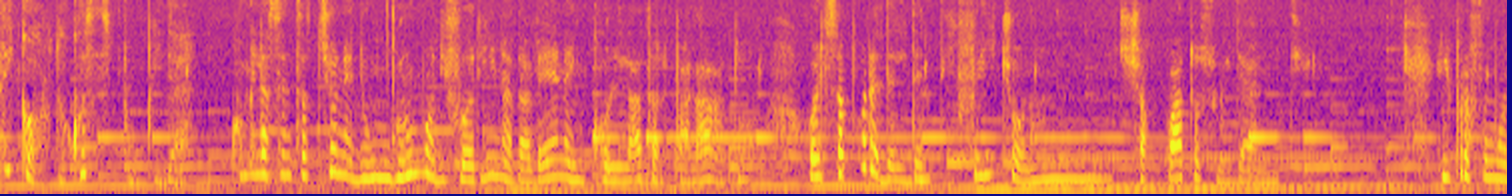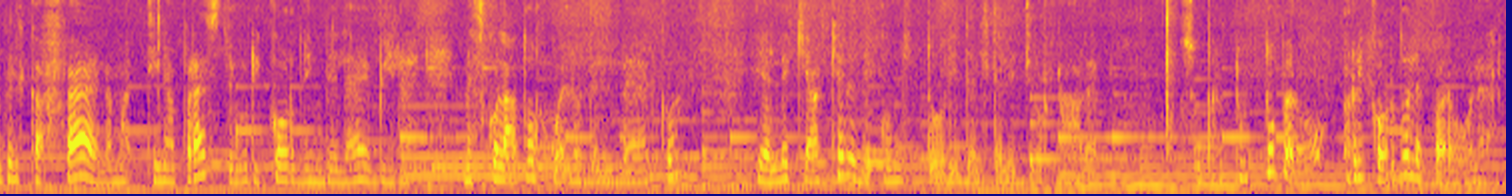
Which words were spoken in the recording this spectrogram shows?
Ricordo cose stupide, come la sensazione di un grumo di farina d'avena incollata al palato o il sapore del dentifricio non sciacquato sui denti. Il profumo del caffè la mattina presto è un ricordo indelebile, mescolato a quello del bacon e alle chiacchiere dei conduttori del telegiornale. Soprattutto però ricordo le parole.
